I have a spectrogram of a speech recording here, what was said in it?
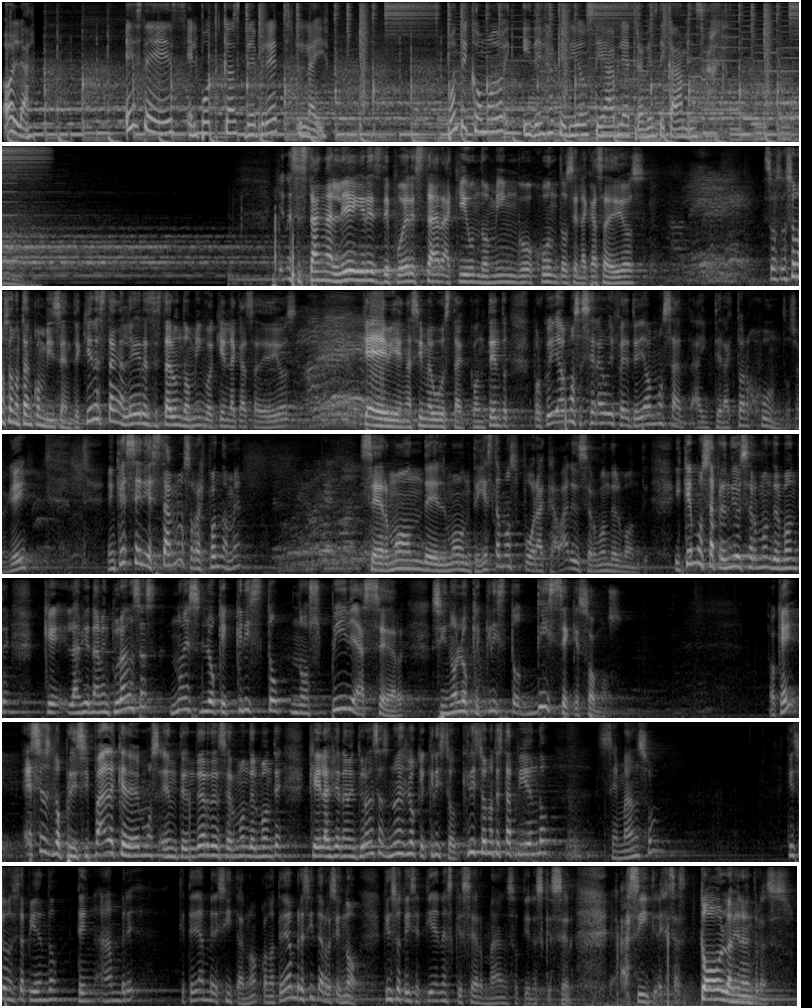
Hola, este es el podcast de Bread Life. Ponte cómodo y deja que Dios te hable a través de cada mensaje. ¿Quiénes están alegres de poder estar aquí un domingo juntos en la casa de Dios? Eso, eso no suena tan convincente. ¿Quiénes están alegres de estar un domingo aquí en la casa de Dios? Qué bien, así me gusta, contento. Porque hoy ya vamos a hacer algo diferente, hoy ya vamos a, a interactuar juntos, ¿ok? ¿En qué serie estamos? Respóndame. Sermón del Monte. Ya estamos por acabar el Sermón del Monte. ¿Y qué hemos aprendido del Sermón del Monte? Que las bienaventuranzas no es lo que Cristo nos pide hacer, sino lo que Cristo dice que somos. ¿Ok? Eso es lo principal que debemos entender del Sermón del Monte, que las bienaventuranzas no es lo que Cristo. Cristo no te está pidiendo, sé manso. Cristo no te está pidiendo, ten hambre, que te dé hambrecita, ¿no? Cuando te dé hambrecita recién, no. Cristo te dice, tienes que ser manso, tienes que ser así, tienes que ser todas las bienaventuranzas.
